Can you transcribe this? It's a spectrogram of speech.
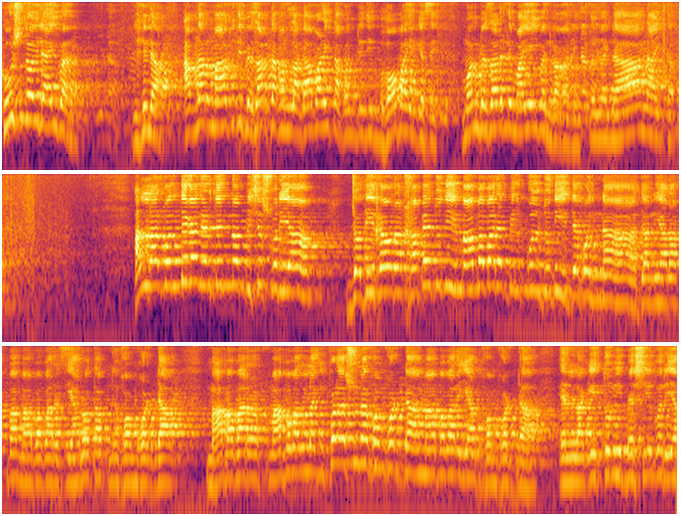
খুশ নইলে আইবান জি না? আপনার মা যদি বেজার তখন লাগা বাড়ি, তখন যদি ভ বাইর গেছে, মন বেজার হলে মাই আইবেন বাগানি না না, আইতা আল্লাহর বন্দেগানের জন্য বিশেষ করিয়া, যদি কেউরা খাবে, যদি মা বাবারে বিলকুল যদি দেখুন না, জানিয়া রাখবা, মা বাবার জিয়ারত আপনি কম খড্ডা। মা বাবার মা বাবার লাগি পড়াশোনা কম খড্ডা, মা বাবার ইয়াদ কম খড্ডা। এর লাগি তুমি বেশি করিয়া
